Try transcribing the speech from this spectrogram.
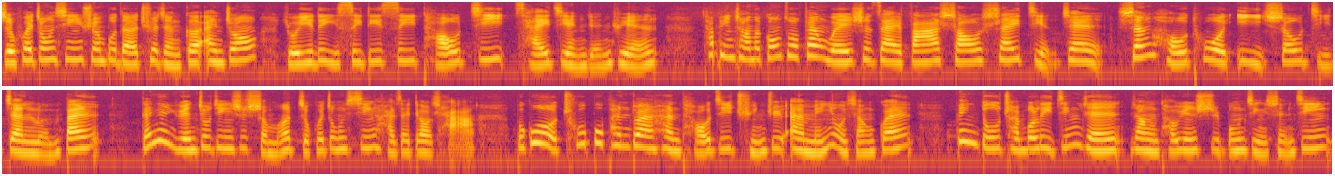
指挥中心宣布的确诊个案中，有一例 CDC 逃机采检人员，他平常的工作范围是在发烧筛检站、深喉唾液收集站轮班。感染源究竟是什么？指挥中心还在调查。不过初步判断和逃机群聚案没有相关。病毒传播力惊人，让桃园市绷紧神经。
